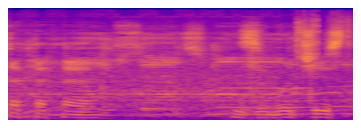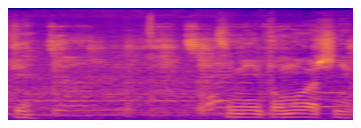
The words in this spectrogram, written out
Зубочистки. Це мій помощник.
